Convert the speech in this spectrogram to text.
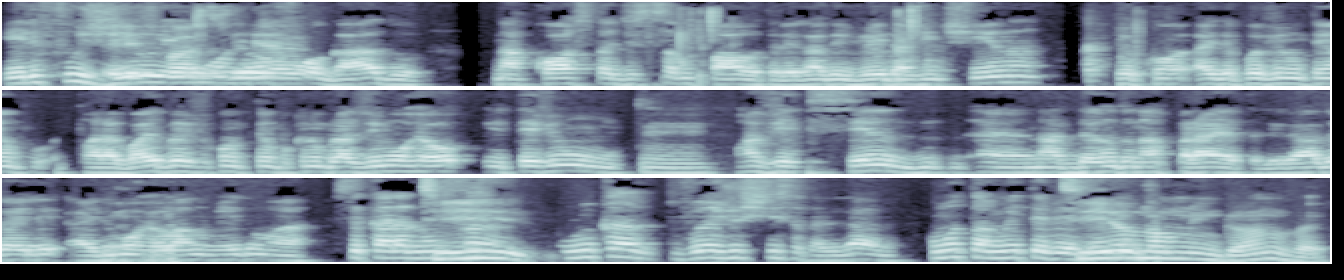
Ele fugiu Ele e ele morreu afogado na costa de São Paulo, tá ligado? Ele veio da Argentina, ficou, aí depois viu um tempo no Paraguai, depois ficou um tempo aqui no Brasil e morreu. E teve um, Sim. um AVC é, nadando na praia, tá ligado? Aí ele, aí ele morreu lá no meio do mar. Esse cara nunca, Se- nunca foi à justiça, tá ligado? Como também teve Se exemplo eu de- não me engano, velho,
